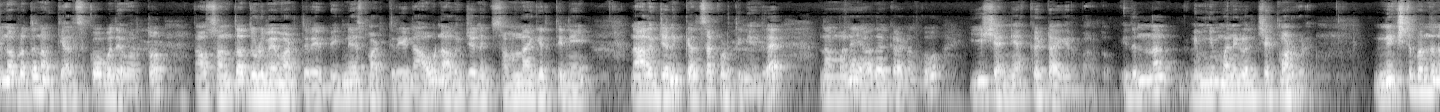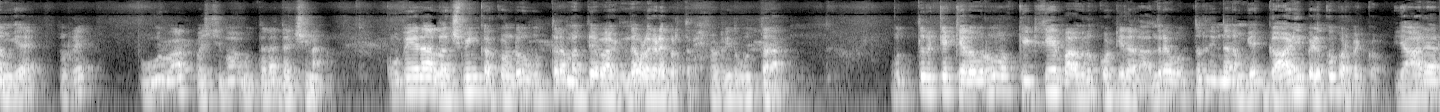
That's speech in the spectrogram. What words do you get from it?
ಇನ್ನೊಬ್ರ ಹತ್ರ ನಾವು ಕೆಲ್ಸಕ್ಕೆ ಹೋಗೋದೇ ಹೊರತು ನಾವು ಸ್ವಂತ ದುಡಿಮೆ ಮಾಡ್ತೀರಿ ಬಿಗ್ನೆಸ್ ಮಾಡ್ತೀರಿ, ನಾವು ನಾಲ್ಕು ಜನಕ್ಕೆ ಸಮನಾಗಿರ್ತೀನಿ, ನಾಲ್ಕು ಜನಕ್ಕೆ ಕೆಲಸ ಕೊಡ್ತೀನಿ ಅಂದರೆ ನಮ್ಮ ಮನೆ ಯಾವುದೇ ಕಾರಣಕ್ಕೂ ಈಶಾನ್ಯ ಕಟ್ ಆಗಿರಬಾರ್ದು ಇದನ್ನು ನಿಮ್ಮ ನಿಮ್ಮ ಮನೆಗಳಲ್ಲಿ ಚೆಕ್ ಮಾಡ್ಕೊಳ್ಳಿ. ನೆಕ್ಸ್ಟ್ ಬಂದು ನಮಗೆ ನೋಡ್ರಿ, ಪೂರ್ವ, ಪಶ್ಚಿಮ, ಉತ್ತರ, ದಕ್ಷಿಣ. ಕುಬೇರ ಲಕ್ಷ್ಮೀ ಕರ್ಕೊಂಡು ಉತ್ತರ ಮಧ್ಯಭಾಗದಿಂದ ಒಳಗಡೆ ಬರ್ತಾರೆ. ನೋಡ್ರಿ ಇದು ಉತ್ತರ. ಉತ್ತರಕ್ಕೆ ಕೆಲವರು ಕಿಟಕಿ ಬಾಗಿಲು ಕೊಟ್ಟಿರಲ್ಲ, ಅಂದರೆ ಉತ್ತರದಿಂದ ನಮಗೆ ಗಾಳಿ ಬೆಳಕು ಬರಬೇಕು. ಯಾರ್ಯಾರ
